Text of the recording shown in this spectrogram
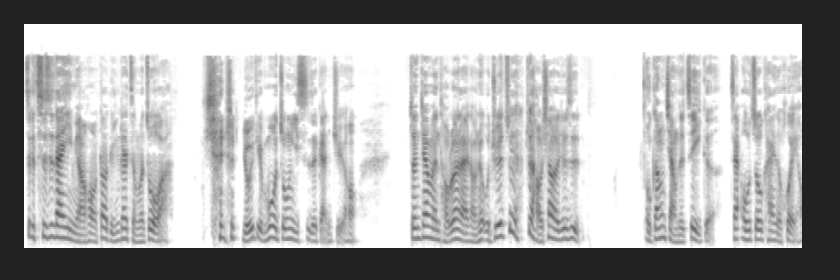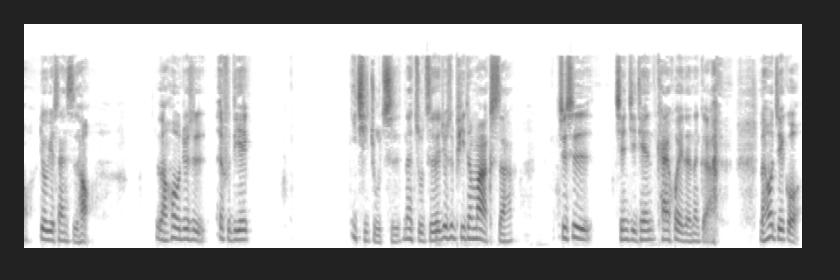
这个次世代疫苗哈，到底应该怎么做啊？有一点莫衷一是的感觉哈。专家们讨论来讨论，我觉得最最好笑的就是我刚刚讲的这个，在欧洲开的会哈，六月三十号，然后就是 FDA。一起主持，那主持的就是 Peter Marks 啊，就是前几天开会的那个啊，然后结果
